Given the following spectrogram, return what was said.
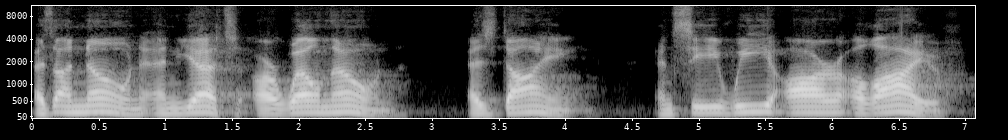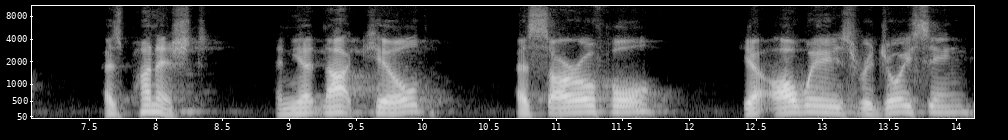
as unknown and yet are well known, as dying and see we are alive, as punished and yet not killed, as sorrowful yet always rejoicing,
